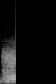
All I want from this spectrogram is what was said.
It's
